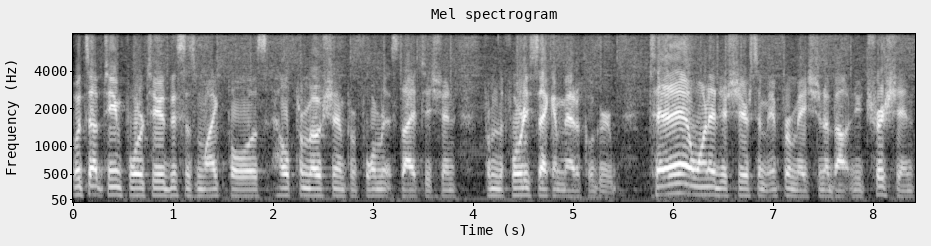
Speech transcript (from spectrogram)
What's up Team Fortitude? This is Mike Polis, Health Promotion and Performance Dietitian from the 42nd Medical Group. Today I wanted to share some information about nutrition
